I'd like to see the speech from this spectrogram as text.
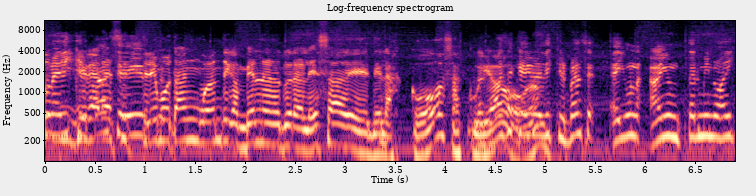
podí llegar a ese extremo tan weón de cambiar la naturaleza de, de las cosas, Lo que culiao. pasa es que hay una weón. discrepancia, hay, una, hay un término ahí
